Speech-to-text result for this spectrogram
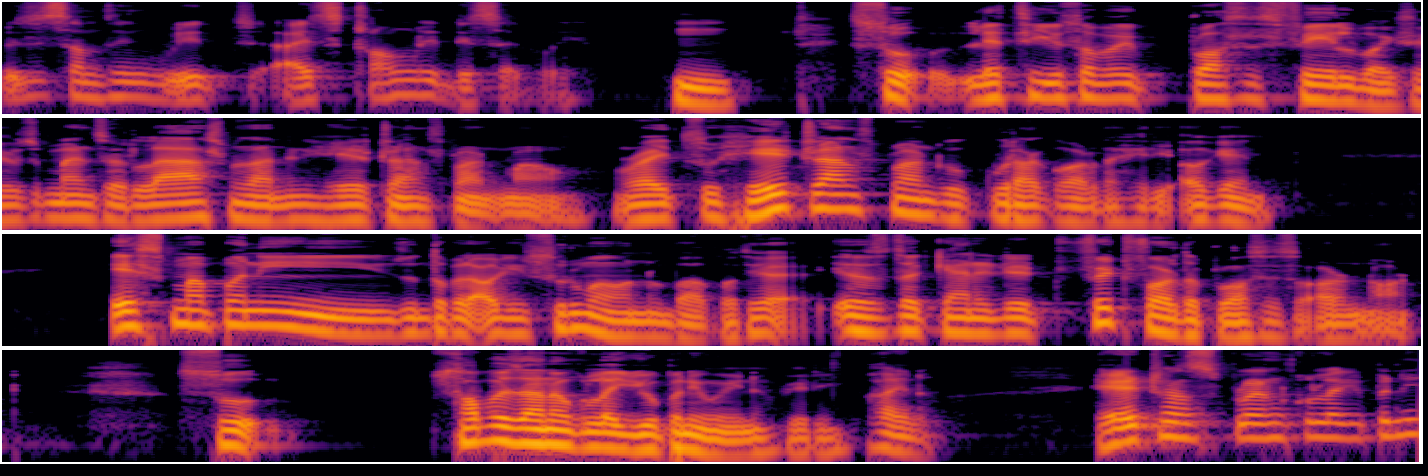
Which is something which I strongly disagree so let's यो सबै प्रोसेस फेल भइसकेपछि मान्छेहरू लास्टमा जाने हेयर ट्रान्सप्लान्टमा हो राइट सो हेयर ट्रान्सप्लान्टको कुरा गर्दाखेरि अगेन यसमा पनि जुन तपाईँले अघि सुरुमा भन्नुभएको थियो is the candidate fit for the process or not so सबैजनाको लागि यो पनि होइन फेरि। होइन। हेयर ट्रान्सप्लान्टको लागि पनि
